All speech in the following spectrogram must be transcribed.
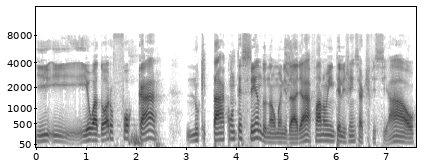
e, e, e eu adoro focar no que está acontecendo na humanidade. Ah, falam em inteligência artificial,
